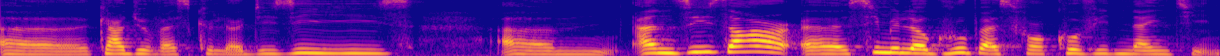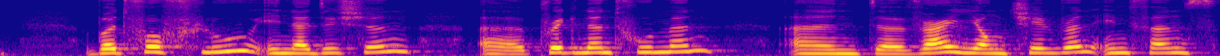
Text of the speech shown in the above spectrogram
uh, cardiovascular disease. Um, and these are a similar group as for COVID-19. But for flu, in addition, uh, pregnant women and uh, very young children, infants,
